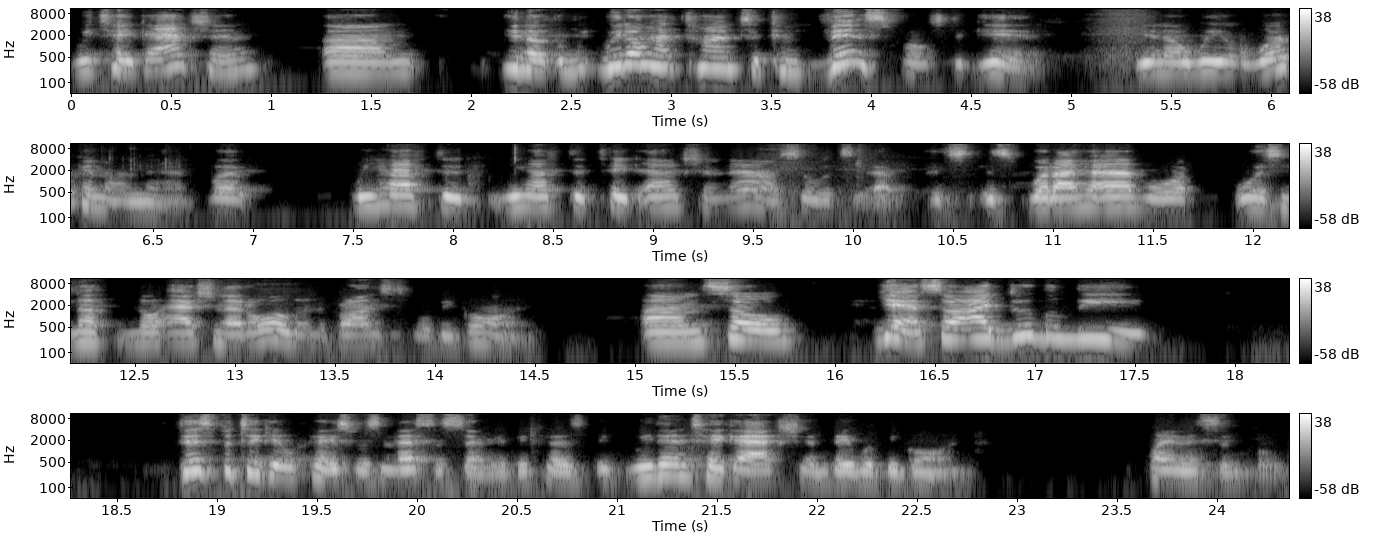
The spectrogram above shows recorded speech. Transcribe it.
we take action. Um, you know, we don't have time to convince folks to give. You know, we are working on that, but we have to we have to take action now. So it's it's it's what I have, or or it's not no action at all, and the bronzes will be gone. Um, so yeah, so I do believe this particular case was necessary because if we didn't take action, they would be gone plain and simple.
